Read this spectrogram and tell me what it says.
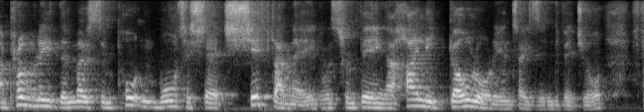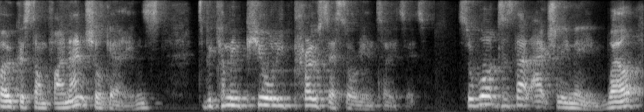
And probably the most important watershed shift I made was from being a highly goal orientated individual focused on financial gains to becoming purely process orientated. So, what does that actually mean? Well,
